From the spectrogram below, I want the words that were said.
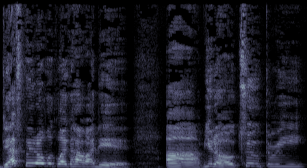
definitely don't look like how I did. Um, you know, two, three.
